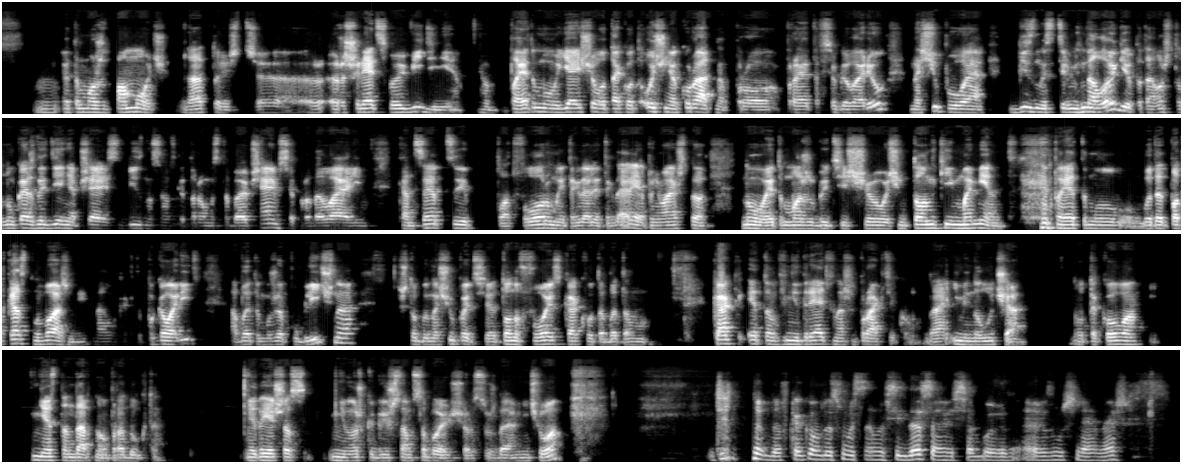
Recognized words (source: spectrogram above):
это может помочь, да, то есть э, расширять свое видение. Поэтому я еще вот так вот очень аккуратно про, про это все говорю, нащупывая бизнес-терминологию, потому что, ну, каждый день общаясь с бизнесом, с которым мы с тобой общаемся, продавая им концепции, платформы и так далее, и так далее, я понимаю, что, ну, это может быть еще очень тонкий момент, поэтому вот этот подкаст, ну, важный нам поговорить об этом уже публично, чтобы нащупать tone of voice, как вот об этом, как это внедрять в нашу практику, да, именно луча, вот такого нестандартного продукта. Это я сейчас немножко, говоришь, сам собой еще рассуждаю. Ничего? Да, в каком-то смысле мы всегда сами с собой размышляем, знаешь.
